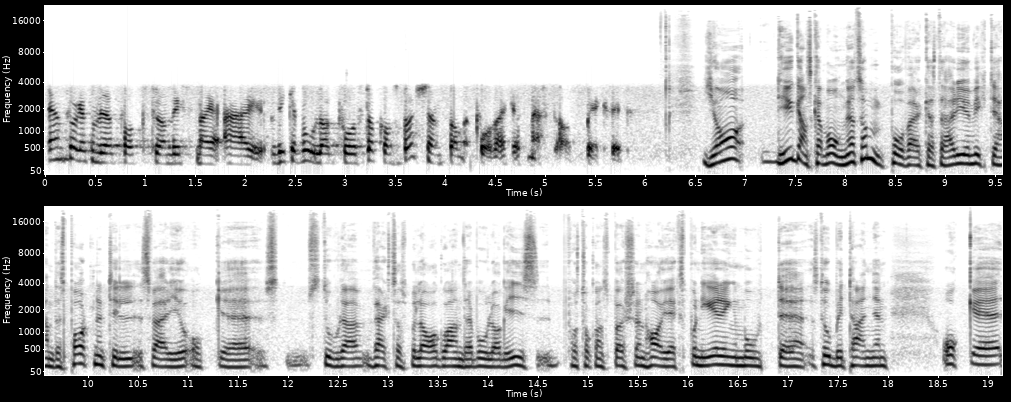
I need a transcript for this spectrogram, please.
en fråga som vi har fått från lyssnare är vilka bolag på Stockholmsbörsen som påverkas mest av Brexit. Ja, det är ju ganska många som påverkas. Det här är ju en viktig handelspartner till Sverige och eh, stora verkstadsbolag och andra bolag i, på Stockholmsbörsen har ju exponering mot eh, Storbritannien. Och eh,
